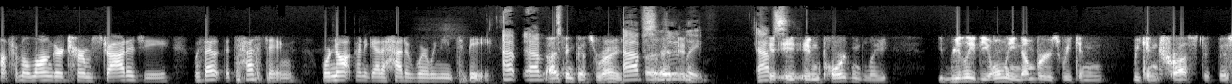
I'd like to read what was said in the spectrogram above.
uh, from a longer term strategy without the testing we're not going to get ahead of where we need to be. Ab- ab- i think that's right. Absolutely uh, absolutely. it, importantly really the only numbers we can we can trust at this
